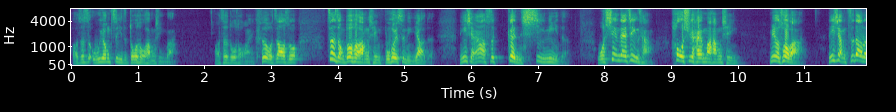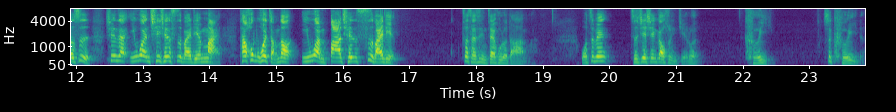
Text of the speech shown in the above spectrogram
哦，这是毋庸置疑的多头行情吧？哦，这是多头行情。可是我知道说，这种多头行情不会是你要的，你想要是更细腻的。我现在进场，后续还有没有行情？没有错吧？你想知道的是，现在一万七千四百点买，它会不会涨到一万八千四百点？这才是你在乎的答案嘛？我这边直接先告诉你结论，可以，是可以的。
